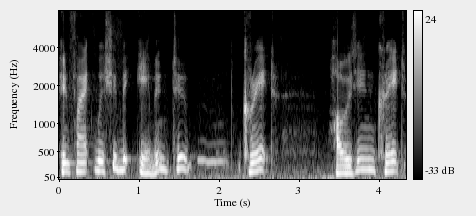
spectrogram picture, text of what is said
in fact, we should be aiming to create housing, create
